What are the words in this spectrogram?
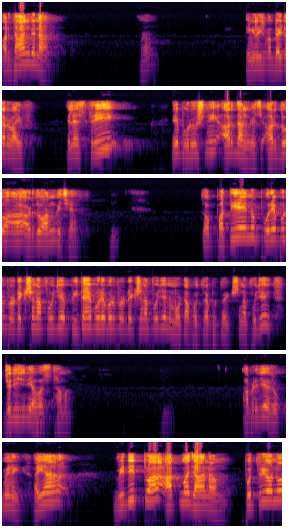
અર્ધાંગના. ઇંગ્લિશમાં બેટર વાઇફ એટલે સ્ત્રી એ પુરુષની અર્ધ અંગ છે અડધું અડધું અંગ છે. તો પતિએ એનું પૂરેપૂરું પ્રોટેક્શન આપવું જોઈએ, પિતાએ પૂરેપૂરું પ્રોટેક્શન આપવું જોઈએ અને મોટા પુત્ર પ્રોટેક્શન આપવું જોઈએ જુદી જુદી અવસ્થામાં. આપણે જોઈએ રૂકમિણી. અહીંયા વિદિત્વા આત્મજાનમ. પુત્રીઓનો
